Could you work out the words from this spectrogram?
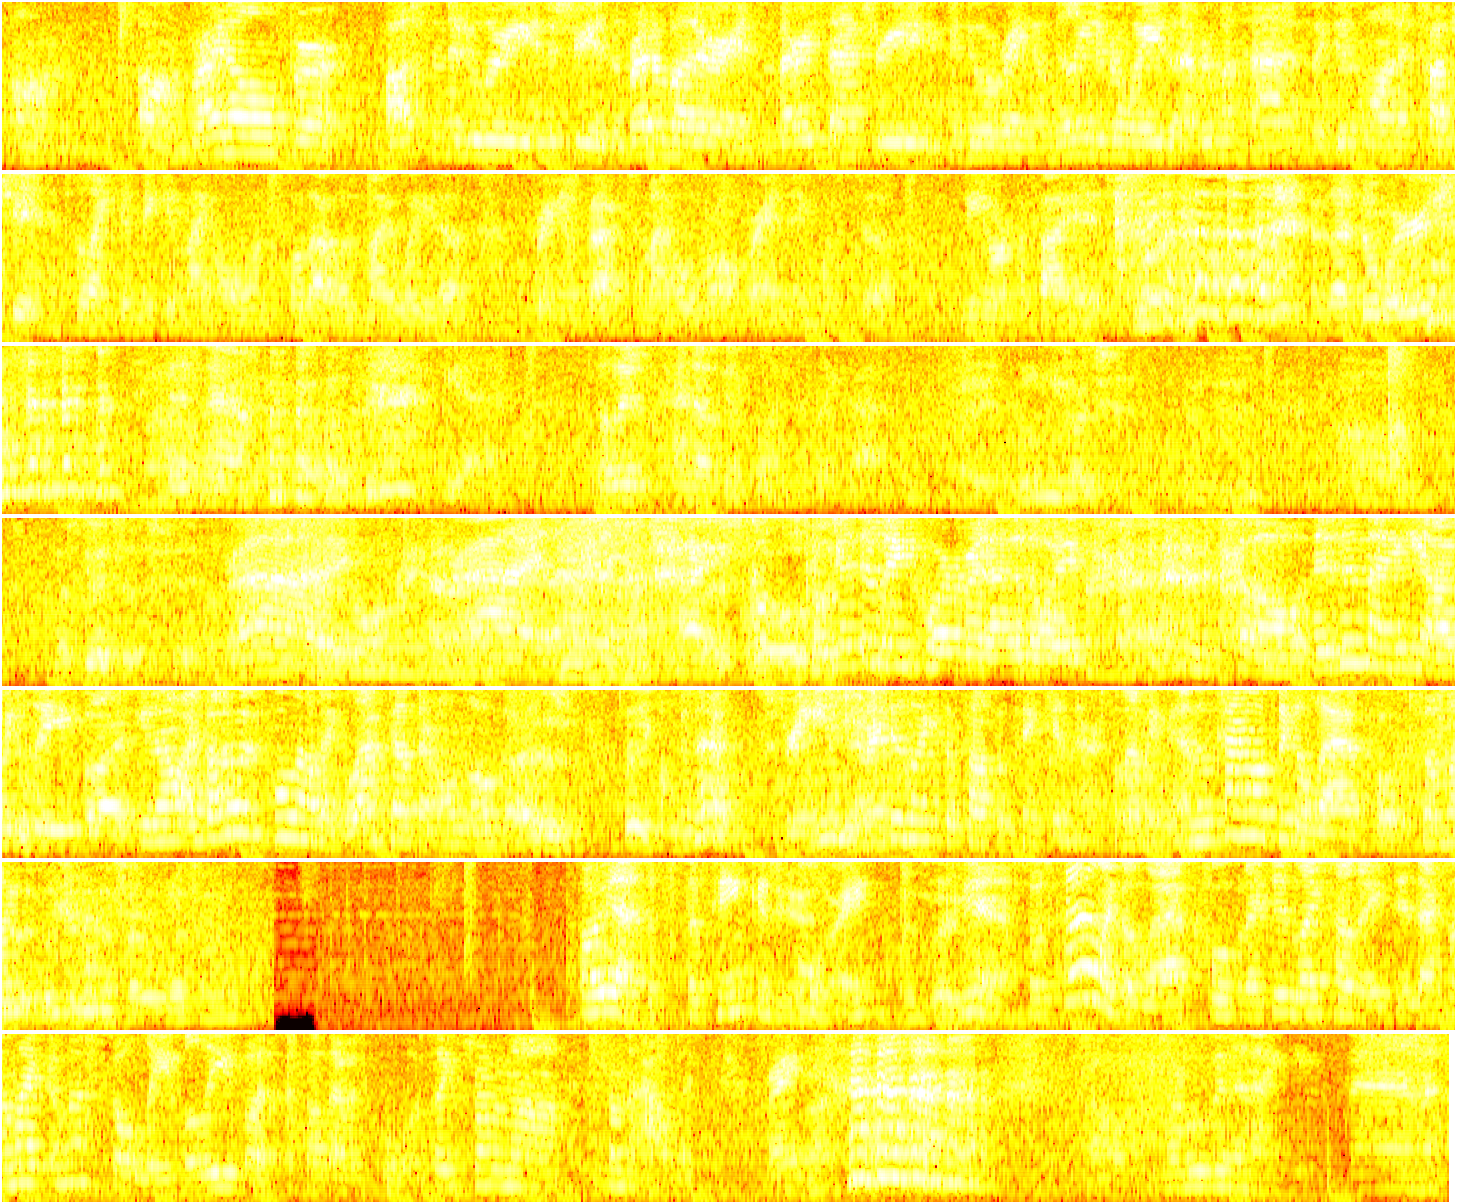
um, um, bridal for us in the jewelry industry is the bread and butter. It's very saturated. You can do a ring a million different ways, and everyone has. I didn't want to touch it until I could make it my own. So that was my way to bring it back to my overall branding was to New Yorkify it. Right. if that's a word. Wow, it is now. love it. I love it. yeah. So there's kind of influences like that. Right, real New York City. Mm-hmm. Um, let's get into the fit. All right. Going right now. All right, let's get it. All right, Let's we'll, we'll get the big corporate out of the way. so this is Nike, obviously, but you know, I thought it was cool how they blacked out their own logo. That is very cool. Isn't it strange? Yeah. And I did like the pop of pink in there, so that made me. And it kind of looks like a lab coat. So I'm See like, the, let's see the inside one more time. Oh yeah, the, the pink is Yeah. cool, right? It's very cool. Yeah, so it's kind of like a lab coat, but I did like how they did that. I'm like, I'm not so labely, but I thought that was cool. It's like from uh, from the outlet, right? Right. so removing the Nike. Then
